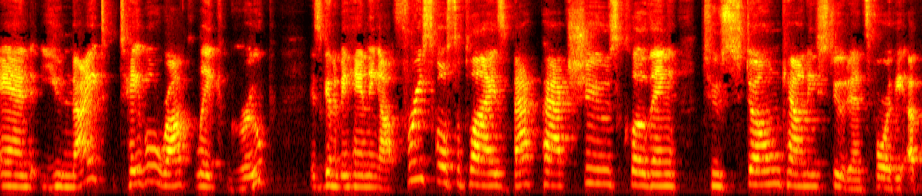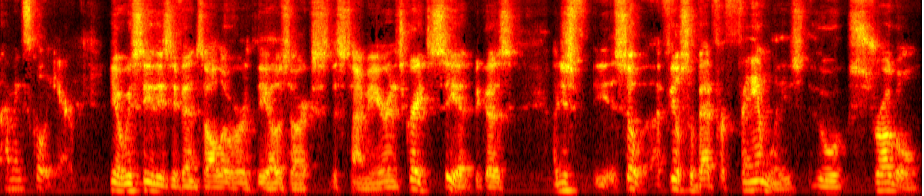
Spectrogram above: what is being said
And Unite Table Rock Lake Group is going to be handing out free school supplies, backpacks, shoes, clothing to Stone County students for the upcoming school year. Yeah, we see these events all over the Ozarks this time of year, and it's great to see it because I just so I feel so bad for families who struggle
